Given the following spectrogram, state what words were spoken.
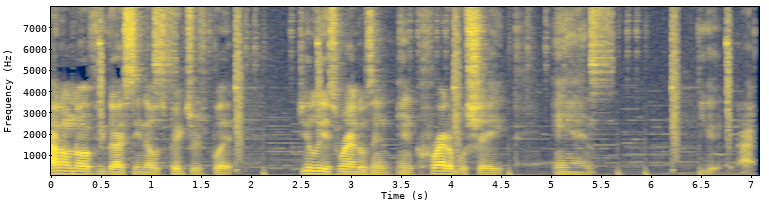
I don't know if you guys seen those pictures, but Julius Randle's in incredible shape, and you, I,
